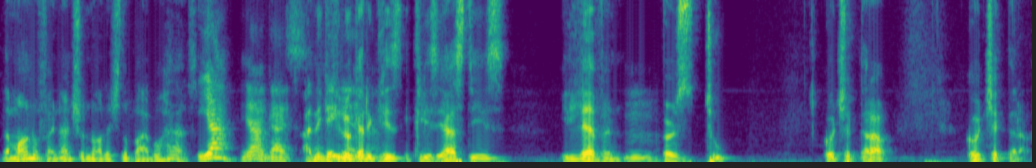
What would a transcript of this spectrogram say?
the amount of financial knowledge the Bible has. Yeah, yeah, guys. I think if you look in, at. Ecclesi- Ecclesiastes 11, Mm. verse 2, go check that out. Go check that out.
